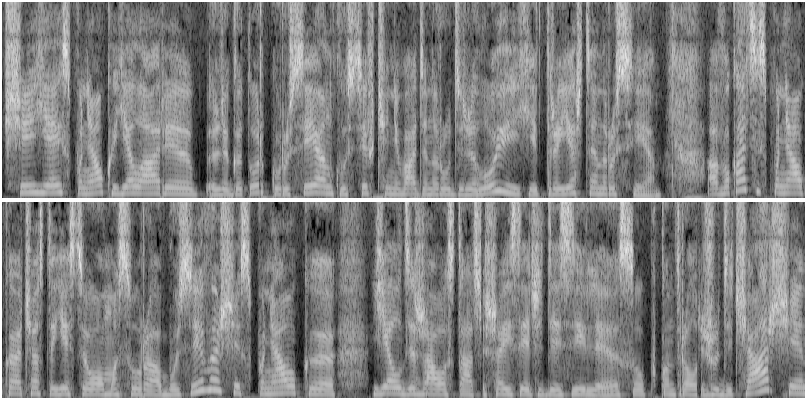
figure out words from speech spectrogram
și ei spuneau că el are legături cu Rusia, inclusiv cineva din rudele lui trăiește în Rusia. Avocații spuneau că aceasta este o măsură abuzivă și spuneau că el deja a stat 60 de zile sub control judiciar și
